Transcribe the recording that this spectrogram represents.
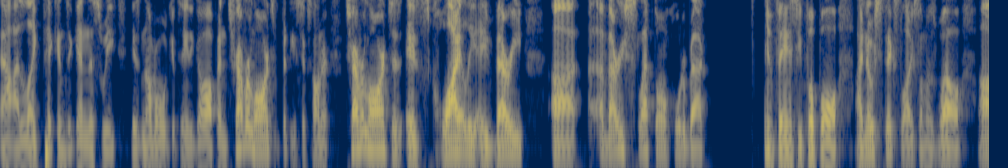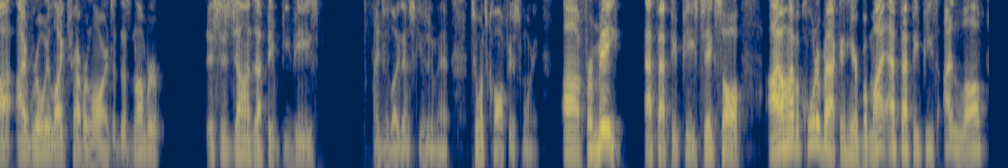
I like Pickens again this week. His number will continue to go up. And Trevor Lawrence, 5,600. Trevor Lawrence is, is quietly a very, uh, a very slept on quarterback in fantasy football. I know Sticks likes him as well. Uh, I really like Trevor Lawrence at this number. This is John's FFVPs. I do like that. Excuse me, man. Too much coffee this morning. Uh, for me, FFVPs, Jigsaw. I don't have a quarterback in here, but my FFVPs, I love.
